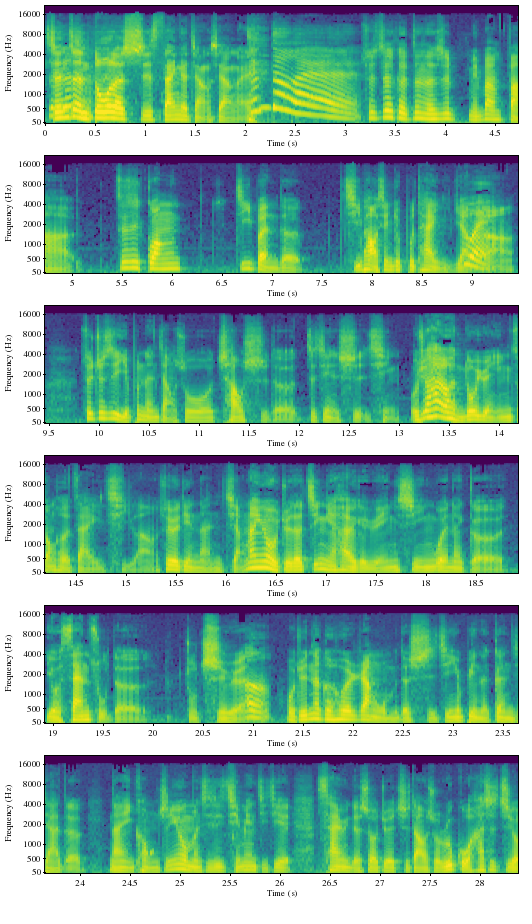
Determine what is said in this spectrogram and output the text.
整整多了十三个奖项，哎，真的哎，所以这个真的是没办法，这是光基本的起跑线就不太一样了。所以就是也不能讲说超时的这件事情，我觉得还有很多原因综合在一起啦，所以有点难讲。那因为我觉得今年还有一个原因，是因为那个有三组的主持人，嗯，我觉得那个会让我们的时间又变得更加的。难以控制，因为我们其实前面几届参与的时候就会知道说，如果他是只有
